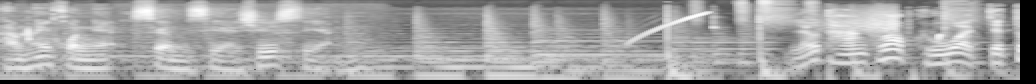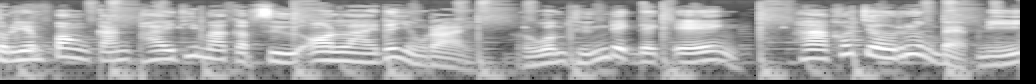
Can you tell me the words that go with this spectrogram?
ทำให้คนเนี้ยเสื่อมเสียชื่อเสียง แล้วทางครอบครัวจะเตรียมป้องกันภัยที่มากับสื่อออนไลน์ได้อย่างไร รวมถึงเด็กๆเอง หากเขาเจอเรื่องแบบนี้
